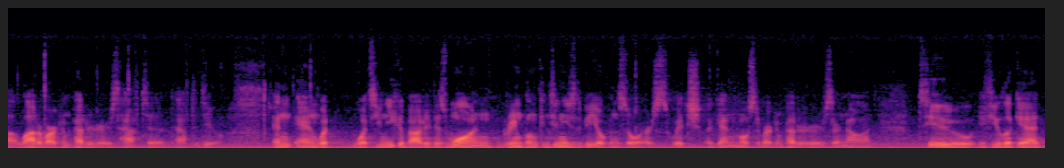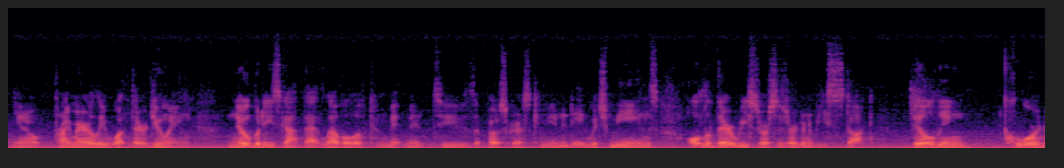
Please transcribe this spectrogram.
a lot of our competitors have to have to do. And, and what, what's unique about it is one, Greenplum continues to be open source, which again, most of our competitors are not. Two, if you look at you know, primarily what they're doing, nobody's got that level of commitment to the Postgres community, which means all of their resources are going to be stuck building core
